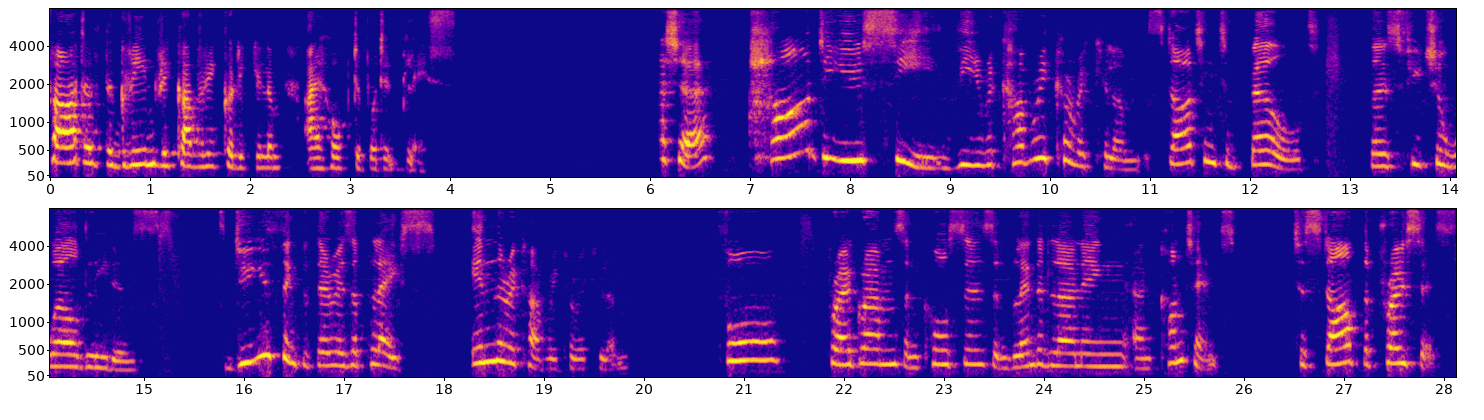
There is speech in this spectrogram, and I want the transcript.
part of the green recovery curriculum I hope to put in place. Asha, how do you see the recovery curriculum starting to build those future world leaders? Do you think that there is a place in the recovery curriculum for programs and courses and blended learning and content to start the process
